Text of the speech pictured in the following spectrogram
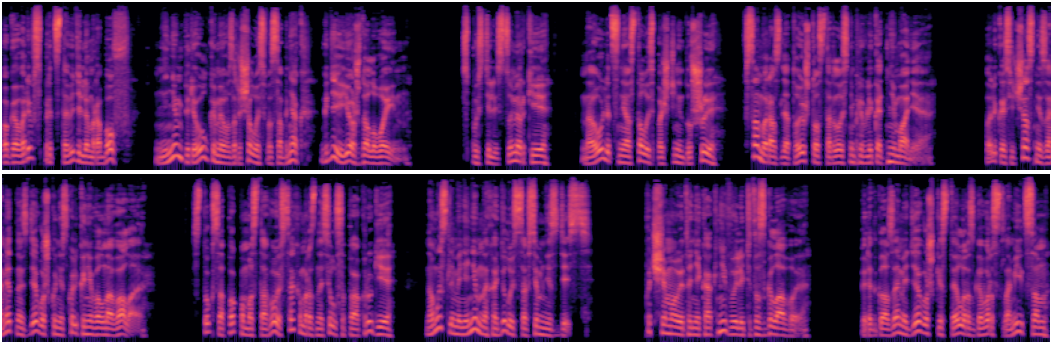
Поговорив с представителем рабов, Ниним переулками возвращалась в особняк, где её ждал Уэйн. Спустились сумерки, на улице не осталось почти ни души, в самый раз для той, что старалась не привлекать внимания. Только сейчас незаметность девушку нисколько не волновала. Стук сапог по мостовой с эхом разносился по округе, но мысли Ниним находилась совсем не здесь. Почему это никак не вылетит из головы? Перед глазами девушки стоял разговор с фламийцем,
